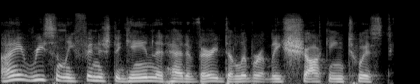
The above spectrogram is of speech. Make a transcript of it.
I recently finished a game that had a very deliberately shocking twist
